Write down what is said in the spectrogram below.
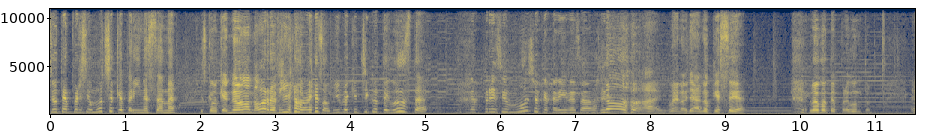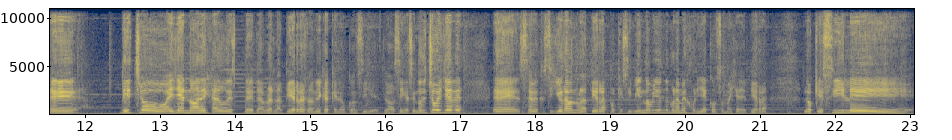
yo te aprecio mucho Catarina Sama. Es como que no, no me refiero a eso, dime qué chico te gusta. Te aprecio mucho, Catarina Sama. No, ay, bueno, ya, lo que sea. Luego te pregunto. Eh, de hecho, ella no ha dejado de, de- de hablar la tierra, es la única que lo, consigue, lo sigue haciendo. De hecho, ella de- eh, se siguió grabando la tierra porque si bien no vio ninguna mejoría con su magia de tierra, lo que sí le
